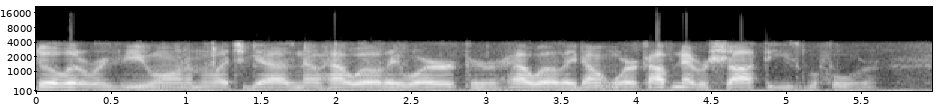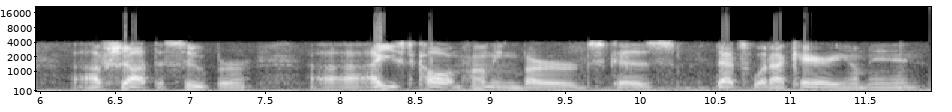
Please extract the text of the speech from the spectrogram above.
do a little review on them and let you guys know how well they work or how well they don't work. I've never shot these before. I've shot the Super. Uh, I used to call them hummingbirds because that's what I carry them in.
